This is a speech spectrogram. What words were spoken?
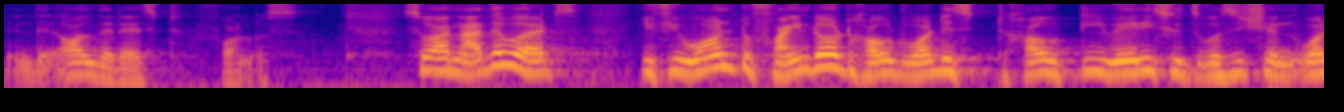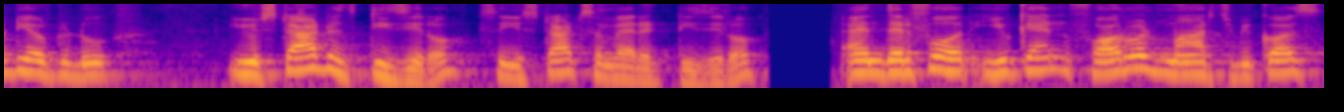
then all the rest follows. So, in other words if you want to find out how what is how T varies with position what you have to do you start with T 0. So, you start somewhere at T 0 and therefore, you can forward march because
